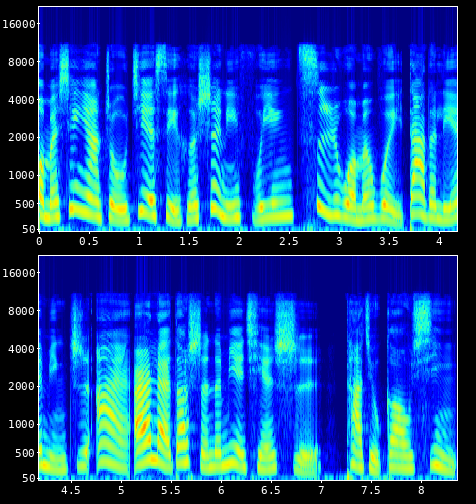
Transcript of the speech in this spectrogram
我们信仰主借水和圣灵福音赐予我们伟大的怜悯之爱，而来到神的面前时，他就高兴。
